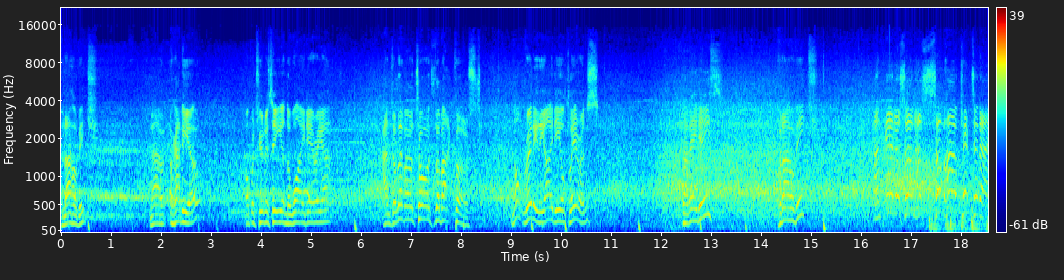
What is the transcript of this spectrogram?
Vlahovic. Now Rabiot. Opportunity in the wide area. And delivered towards the back post. Not really the ideal clearance. Paredes. Vlahovic. And Ederson has somehow kept it out.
